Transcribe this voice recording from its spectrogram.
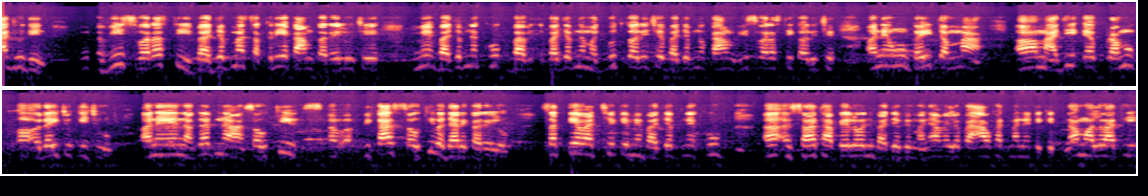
આજ સુધી વીસ વર્ષથી ભાજપમાં સક્રિય કામ કરેલું છે. મેં ભાજપને ખૂબ ભાજપને મજબૂત કર્યું છે. ભાજપનું કામ વીસ વર્ષથી કર્યું છે. અને હું ગઈ ટર્મમાં માજી પ્રમુખ રહી ચૂકી છું. અને નગરના સૌથી વિકાસ સૌથી વધારે કરેલો. સત્ય વાત છે કે મેં ભાજપને ખૂબ સાથ આપેલો અને ભાજપે મને આવેલો, પણ આ વખત મને ટિકિટ ન મળવાથી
